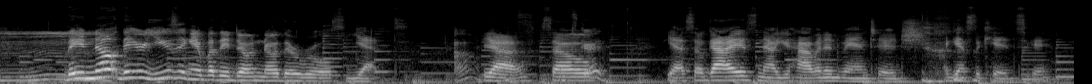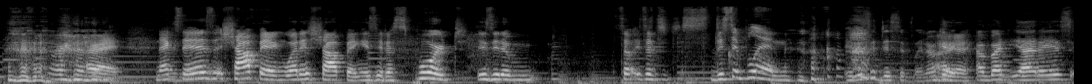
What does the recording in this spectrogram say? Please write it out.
Mm. They know they are using it, but they don't know the rules yet. Oh, Yeah, that's- so that's good. yeah, so guys, now you have an advantage against the kids, okay? All right. Next is shopping. What is shopping? Is it a sport? Is it a so it's a s- discipline? It is a discipline. Okay. Okay. Uh, but that is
